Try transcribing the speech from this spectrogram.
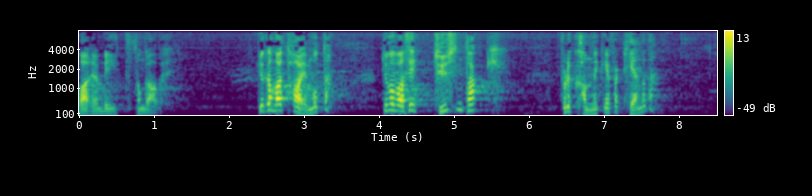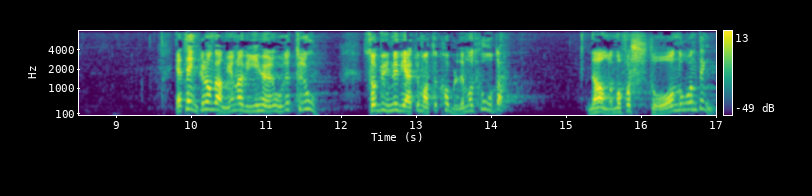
bare bli gitt som gaver. Du kan bare ta imot det. Du må bare si 'tusen takk', for du kan ikke fortjene det. Jeg tenker noen ganger Når vi hører ordet tro, så begynner vi automatisk å koble det mot hodet. Det handler om å forstå noen ting.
